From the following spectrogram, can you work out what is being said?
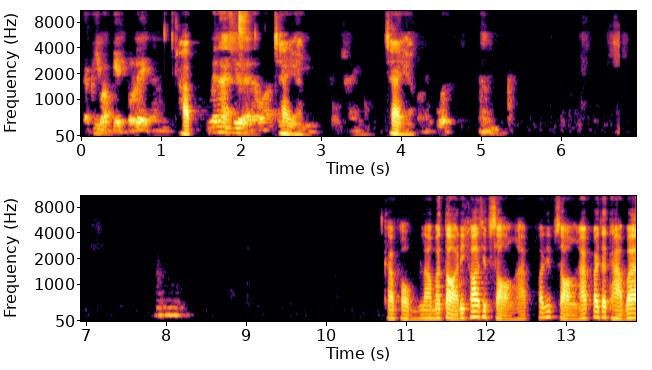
แต่พี่มาเปลี่ยนตัวเลขนั้นครับ ไม่น่าเชื่อนะว่าใช่ครับต้องใช้ ใช่ครับ สมัยก่อน ครับผมเรามาต่อที่ข้อ 12 ครับ ข้อ 12 ครับ ก็จะถามว่า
